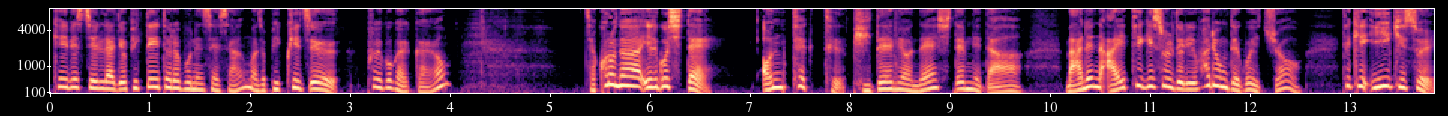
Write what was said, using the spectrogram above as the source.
KBS 제일라디오 빅데이터를 보는 세상 먼저 빅퀴즈 풀고 갈까요? 자, 코로나19 시대 언택트 비대면의 시대입니다. 많은 IT 기술들이 활용되고 있죠. 특히 이 기술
